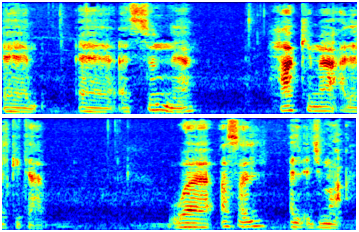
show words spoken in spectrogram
آه، آه، السنة حاكمة على الكتاب، وأصل الإجماع.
